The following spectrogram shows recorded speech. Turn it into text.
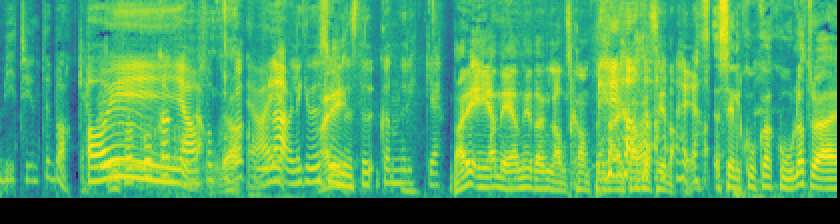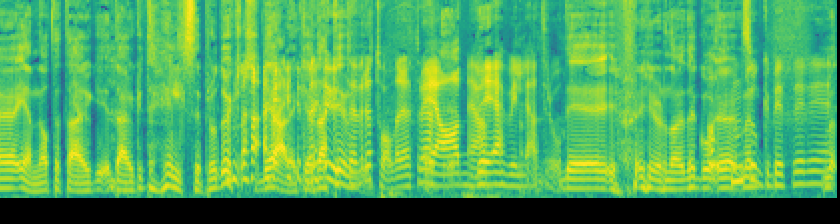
vi tyn tilbake. Oi! Coca-Cola. Ja, for Coca-Cola Ja, er vel ikke det sunneste du kan drikke. Da er det 1-1 i den landskampen der, kan vi si da. Ja. selv Coca-Cola tror jeg er enig i at dette er jo det er jo ikke et helseprodukt. Det er det ikke. Men Det er ikke utøvere tåler det, tror jeg. Ja, det vil jeg tro. det gjør det nå. Det går, eh, 18 men, sukkerbiter i men,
